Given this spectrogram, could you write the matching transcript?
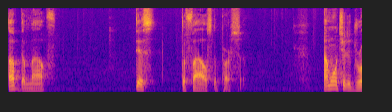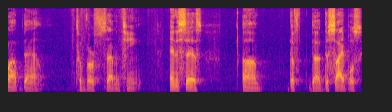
of the mouth, this defiles the person. I want you to drop down to verse 17. And it says, um, the, the disciples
